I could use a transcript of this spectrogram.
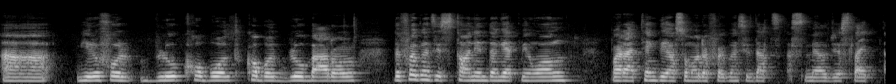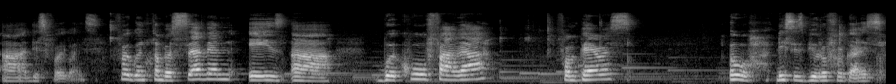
Uh, beautiful blue cobalt, cobalt blue bottle. The fragrance is stunning. Don't get me wrong, but I think there are some other fragrances that smell just like uh, this fragrance. Fragrance number seven is uh, Bricout Farah from Paris. Oh, this is beautiful, guys.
